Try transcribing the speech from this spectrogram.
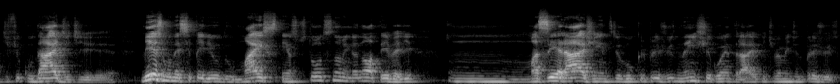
dificuldade de. Mesmo nesse período mais tenso de todos, se não me engano, ela teve ali um, uma zeragem entre lucro e prejuízo, nem chegou a entrar efetivamente no prejuízo.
